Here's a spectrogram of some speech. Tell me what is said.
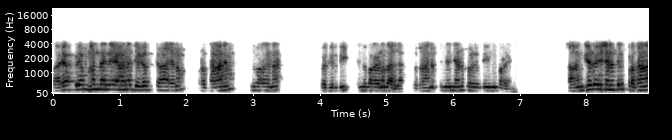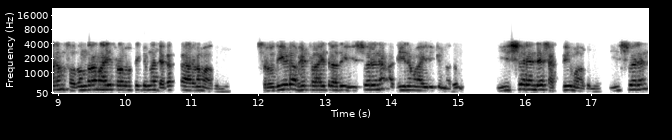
പരബ്രഹ്മം തന്നെയാണ് ജഗത് കാരണം പ്രധാനം എന്ന് പറയുന്ന പ്രകൃതി എന്ന് പറയുന്നതല്ല. പ്രധാനത്തിന് തന്നെയാണ് പ്രകൃതി എന്ന് പറയുന്നത്. സാഖ്യദർശനത്തിൽ പ്രധാനം സ്വതന്ത്രമായി പ്രവർത്തിക്കുന്ന ജഗത് കാരണമാകുന്നു. ശ്രുതിയുടെ അഭിപ്രായത്തിൽ അത് ഈശ്വരന് അധീനമായിരിക്കുന്നതും ഈശ്വരന്റെ ശക്തിയുമാകുന്നു. ഈശ്വരൻ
